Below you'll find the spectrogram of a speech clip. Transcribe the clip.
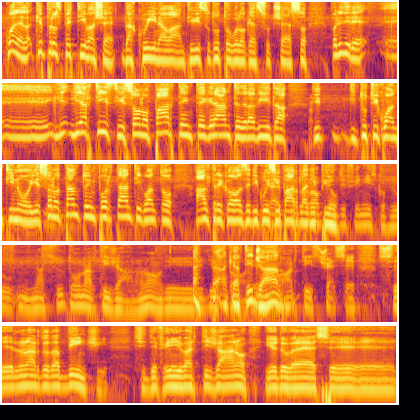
Qual è la- che prospettiva c'è da qui in avanti, visto tutto quello che è successo? Voglio dire, eh, gli, gli artisti sono parte integrante della vita di, di tutti quanti noi e sono tanto importanti quanto altre cose di cui si Certo, parla di più. Mi definisco più innanzitutto un artigiano, no? Di, Eh, di beh, anche storia, artigiano. no? Artista. Cioè, se, se Leonardo da Vinci si definiva artigiano, io dovrei essere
